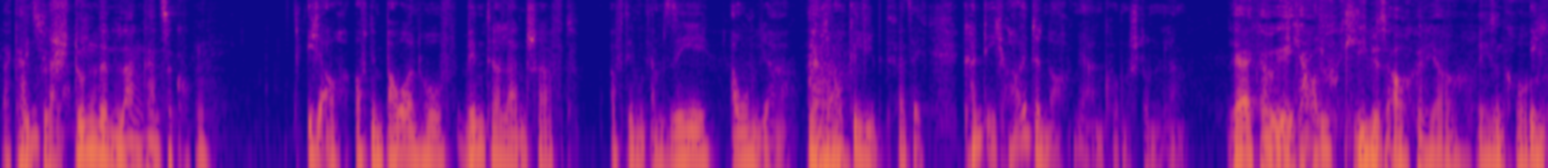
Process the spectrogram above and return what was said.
Da kannst du stundenlang kannst du gucken. Ich auch. Auf dem Bauernhof, Winterlandschaft, auf dem, am See. Oh ja. Habe ich Ja. auch geliebt, tatsächlich. Könnte ich heute noch mir angucken, stundenlang. Ja, ich, ich, auch, ich liebe es auch, könnte ich auch. Riesengroß. Ich,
